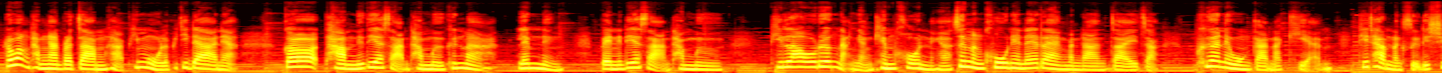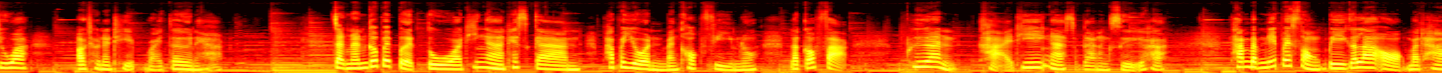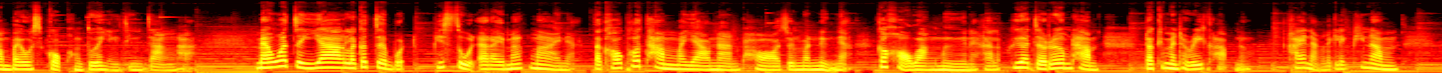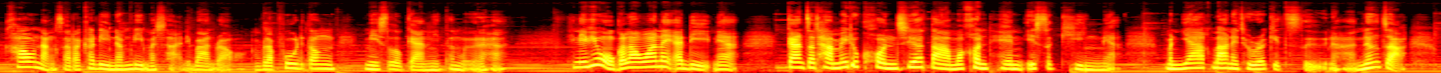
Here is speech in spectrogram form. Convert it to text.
ระหว่างทำงานประจำค่ะพี่หมูและพี่ธิดาเนี่ยก็ทำนิตยสารทำมือขึ้นมาเล่มหนึ่ง เป็นนิตยสารทำมือ ที่เล่าเรื่องหนังอย่างเข้มข้นนะคะซึ่งทั้งคู่เนี่ยได้แรงบันดาลใจจากเพื่อนในวงการนักเขียน ที่ทำหนังสือที่ชื่อว่า alternative writer นะคะจากนั้นก็ไปเปิดตัวที่งานเทศกาลภาพยนตร์ Bangkok Film เนาะแล้วก็ฝากเพื่อนขายที่งานสัปดาห์หนังสือค่ะ ทำแบบนี้ไป 2 ปีก็ลาออกมาทำไบโอสโคปของตัวเองอย่างจริงจังค่ะ แม้ว่าจะยากแล้วก็เจอบทพิสูจน์อะไรมากมายเนี่ย แต่เขาก็ทำมายาวนานพอจนวันหนึ่งเนี่ย ก็ขอวางมือนะคะ เพื่อจะเริ่มทำด็อกิเมนทารีคลับเนาะค่ายหนังเล็กๆ ที่นำเข้าหนังสารคดีน้ำดีมาฉายในบ้านเราเวลาพูดต้องมีสโลแกนนี้เสมอนะคะ ทีนี้พี่หมูก็เล่าว่าในอดีตเนี่ยการจะทำให้ทุกคนเชื่อตามว่าคอนเทนต์ is a king เนี่ยมันยากมากในธุรกิจสื่อนะคะเนื่องจาก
